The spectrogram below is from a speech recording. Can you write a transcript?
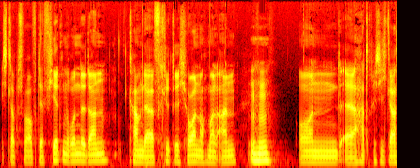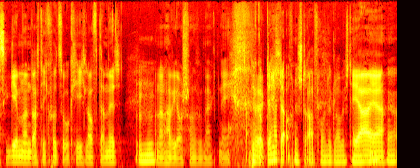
Ich, glaube, es war auf der vierten Runde dann, kam der Friedrich Horn nochmal an Mhm. und er hat richtig Gas gegeben. Und dann dachte ich kurz so, okay, ich laufe da mit. Und dann habe ich auch schon so gemerkt, nee. Mhm. Ich glaube, der hatte auch eine Strafrunde, glaube ich. dann, Ja, ne? ja. ja.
